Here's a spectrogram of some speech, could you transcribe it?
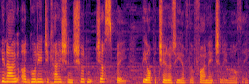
You know, a good education shouldn't just be the opportunity of the financially wealthy.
